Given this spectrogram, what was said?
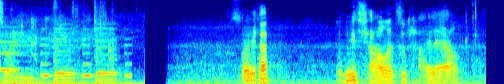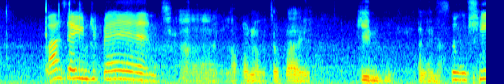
สวย สวัสดีครับ วันนี้เช้าวันสุดท้ายแล้ว last day in Japan ใช่เรากำลังจะไปกินอะไรนะ sushi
